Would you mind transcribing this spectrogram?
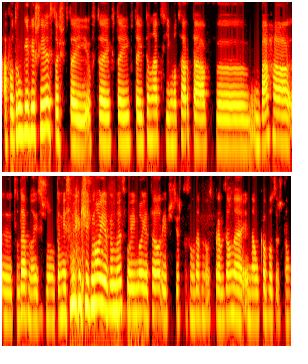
a po drugie, wiesz, jest coś w tej, w tej, w tej, w tej tonacji Mozarta, w Bacha, to dawno jest, to nie są jakieś moje wymysły i moje teorie, przecież to są dawno sprawdzone naukowo zresztą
